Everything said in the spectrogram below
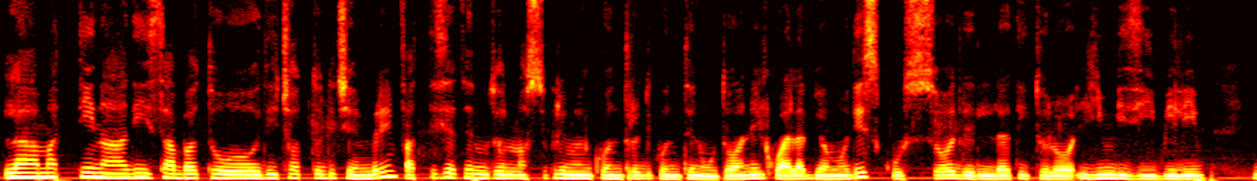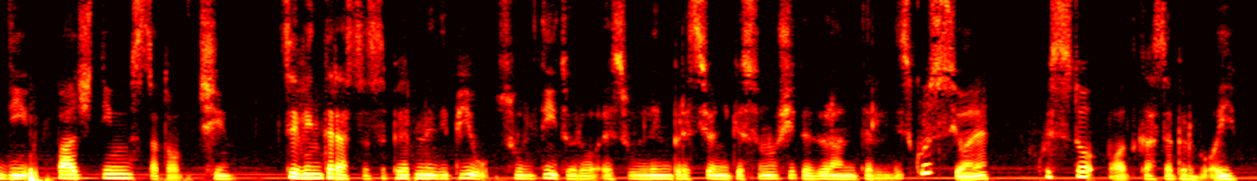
La mattina di sabato 18 dicembre infatti si è tenuto il nostro primo incontro di contenuto nel quale abbiamo discusso del titolo Gli Invisibili di Pajtim Statovci. Se vi interessa saperne di più sul titolo e sulle impressioni che sono uscite durante la discussione, questo podcast è per voi.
